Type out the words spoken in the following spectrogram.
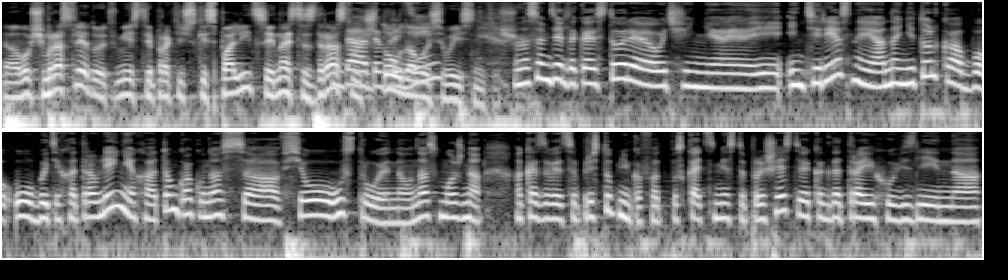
А, в общем, расследует вместе практически с полицией. Настя, здравствуй. Да, Что удалось день. выяснить еще? Ну, на самом деле такая история очень э, интересная. И она не только об, об этих отравлениях, а о том, как у нас а, все устроено. У нас можно, оказывается, преступников отпускать с места происшествия, когда троих увезли на,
